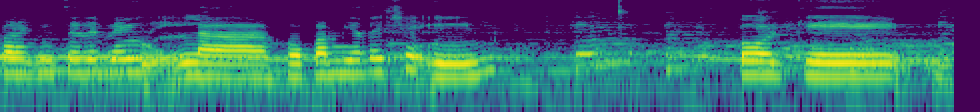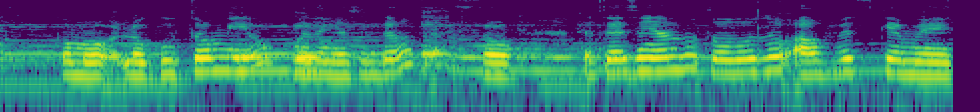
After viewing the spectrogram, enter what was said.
para que ustedes ven la ropa mía de Shein porque como los gustos míos pueden hacer de otras. So, estoy enseñando todos los outfits que me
